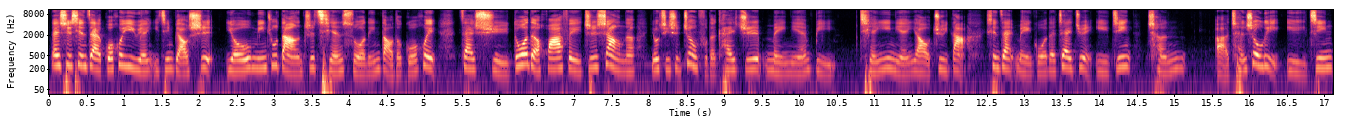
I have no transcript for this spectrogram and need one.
但是现在国会议员已经表示，由民主党之前所领导的国会，在许多的花费之上呢，尤其是政府的开支，每年比前一年要巨大。现在美国的债券已经成啊承受力已经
